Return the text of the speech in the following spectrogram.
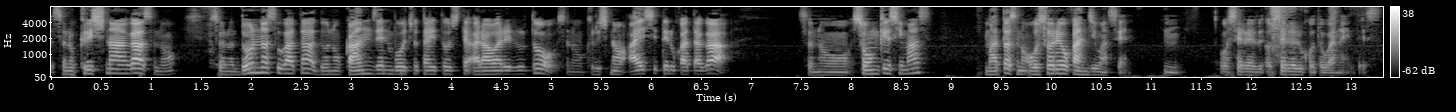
そのクリュナがそのそのどんな姿、どの完全膨張体として現れると、そのクリュナを愛している方がその尊敬します。またその恐れを感じません。うん、恐れ恐れることがないです。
